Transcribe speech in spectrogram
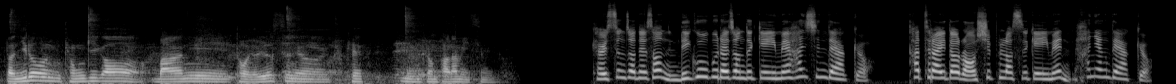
일단 이런 경기가 많이 더 열렸으면 좋겠는 그런 바람이 있습니다. 결승전에선 리그 오브 레전드 게임의 한신대학교, 카트라이더 러쉬 플러스 게임엔 한양대학교,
